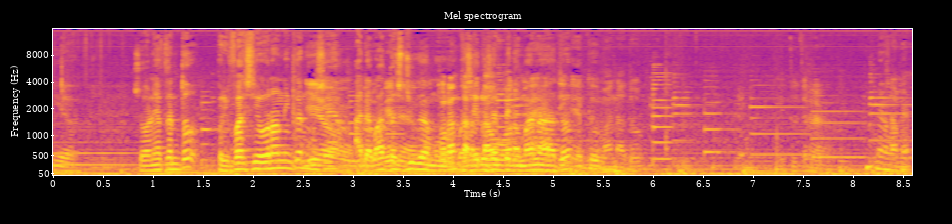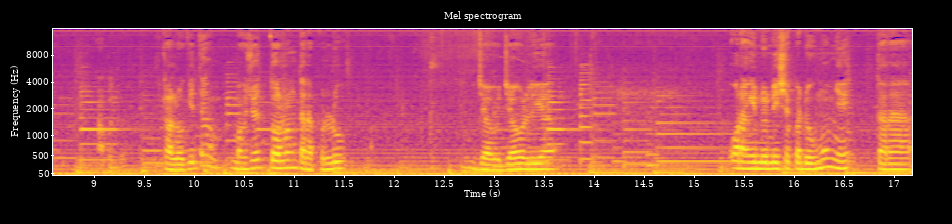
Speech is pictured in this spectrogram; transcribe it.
Iya. Soalnya kan tuh privasi orang nih kan Iya, maksudnya ada batas beda. juga mau tak itu tahu sampai di mana tuh. di mana tuh. Itu ter Nah, sama. apa tuh? Kalau kita maksudnya tolong tidak perlu jauh-jauh lihat orang Indonesia pada umumnya tara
